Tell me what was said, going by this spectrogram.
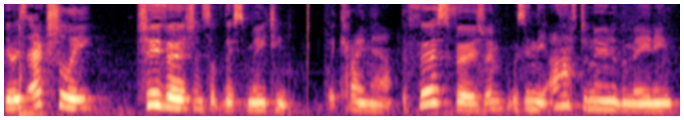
There is actually two versions of this meeting that came out. The first version was in the afternoon of the meeting,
